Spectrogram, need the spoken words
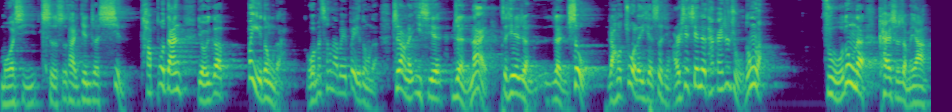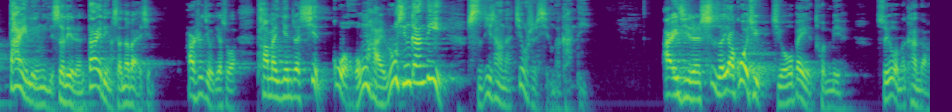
摩西此时他因着信，他不单有一个被动的。我们称它为被动的这样的一些忍耐，这些忍忍受，然后做了一些事情，而且现在他开始主动了，主动的开始怎么样带领以色列人，带领神的百姓。二十九节说，他们因着信过红海如行干地，实际上呢就是行的干地。埃及人试着要过去，就被吞灭。所以我们看到，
